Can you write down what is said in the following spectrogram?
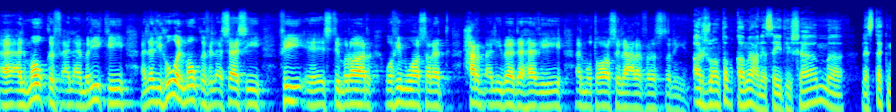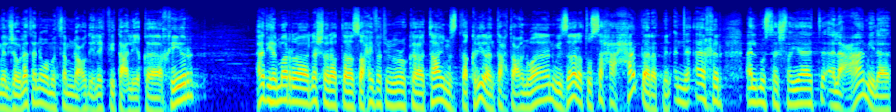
آه، الموقف الأمريكي الذي هو الموقف الأساسي في آه، استمرار وفي مواصلة حرب الإبادة هذه المتواصلة على الفلسطينيين. أرجو أن تبقى معنا سيد هشام نستكمل جولتنا ومن ثم نعود إليك في تعليق أخير. هذه المرة نشرت صحيفة نيويورك تايمز تقريرا تحت عنوان وزارة الصحة حذرت من أن آخر المستشفيات العاملة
